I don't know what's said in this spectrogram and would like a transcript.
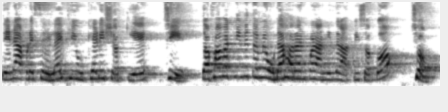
તેને આપણે સહેલાઈથી ઉખેડી શકીએ છીએ. તફાવતની તમે ઉદાહરણ પણ આની અંદર આપી શકો છો.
